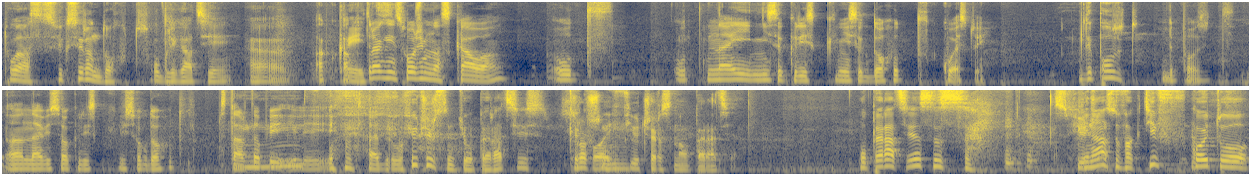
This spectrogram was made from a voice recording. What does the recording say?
тогава с фиксиран доход, облигации, а, Ако, ако трябва да ги сложим на скала от, от най-нисък риск, нисък доход, кое стои? депозит. Депозит. А най-висок риск, висок доход? Стартъпи М, или това е друго? Фьючерсните операции, Какво срочно е фьючерсна операция? Операция с С финансов актив, който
